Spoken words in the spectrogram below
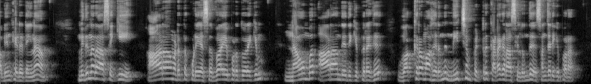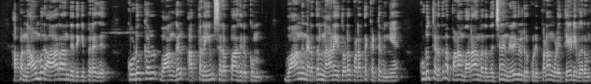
அப்படின்னு கேட்டுட்டிங்கன்னா மிதுன ராசிக்கு ஆறாம் இடத்துக்குடைய செவ்வாயை பொறுத்த வரைக்கும் நவம்பர் ஆறாம் தேதிக்கு பிறகு வக்கரமாக இருந்து நீச்சம் பெற்று கடகராசியிலிருந்து சஞ்சரிக்க போகிறார் அப்போ நவம்பர் ஆறாம் தேதிக்கு பிறகு கொடுக்கல் வாங்கல் அத்தனையும் சிறப்பாக இருக்கும். வாங்கின இடத்துல நாணயத்தோட பணத்தை கட்டுவீங்க. கொடுத்த இடத்துல பணம் வராமல் இருந்துச்சுன்னா நிலவில் இருக்கக்கூடிய பணம் உங்களை தேடி வரும்.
